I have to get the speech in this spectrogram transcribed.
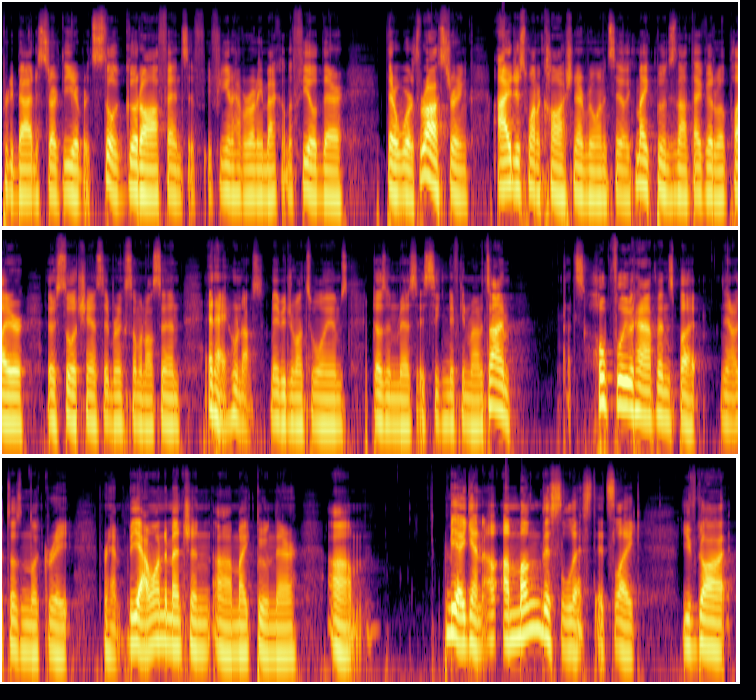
pretty bad to start the year, but it's still a good offense. If, if you're going to have a running back on the field there, they're worth rostering. I just want to caution everyone and say, like, Mike Boone's not that good of a player. There's still a chance they bring someone else in. And hey, who knows? Maybe Javonte Williams doesn't miss a significant amount of time. That's hopefully what happens, but, you know, it doesn't look great for him. But yeah, I wanted to mention uh, Mike Boone there. Um, yeah, again, among this list, it's like you've got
